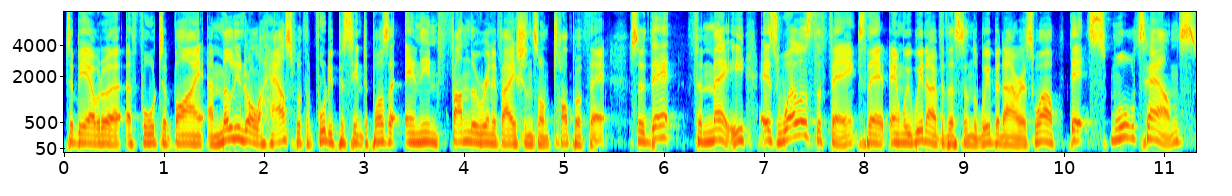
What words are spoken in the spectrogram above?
to be able to afford to buy a million dollar house with a 40% deposit and then fund the renovations on top of that. So that for me, as well as the fact that, and we went over this in the webinar as well, that small towns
